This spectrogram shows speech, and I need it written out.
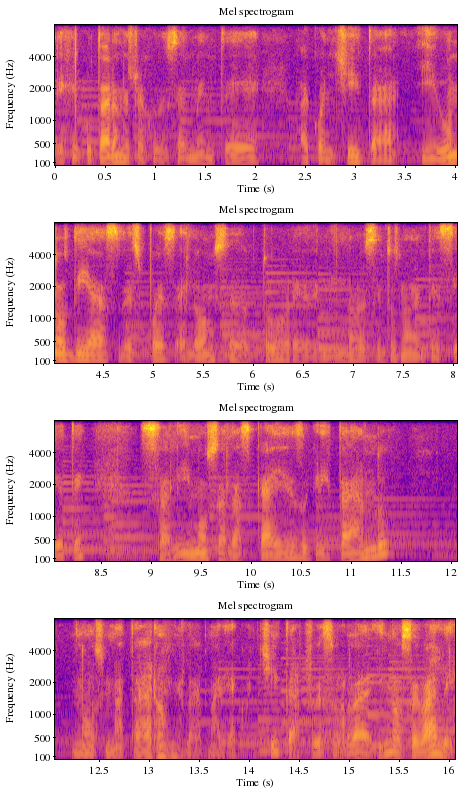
ejecutaron extrajudicialmente a Conchita y unos días después, el 11 de octubre de 1997, salimos a las calles gritando, nos mataron a la María Conchita, pues, ¿verdad? Y no se vale,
